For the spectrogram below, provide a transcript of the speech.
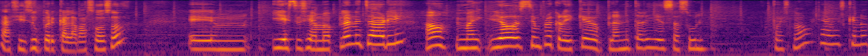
así súper calabazoso em, y este se llama Planetary Oh, yo siempre creí que Planetary es azul. pues no ya ves que no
